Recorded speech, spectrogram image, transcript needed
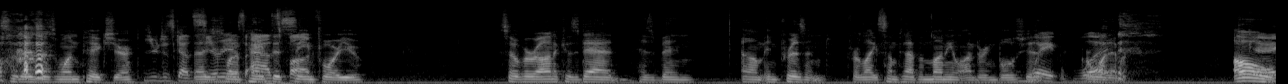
So there's this one picture. You just got I just want to paint this fuck. scene for you. So Veronica's dad has been um, imprisoned for like some type of money laundering bullshit. Wait, Or what? whatever. Oh,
